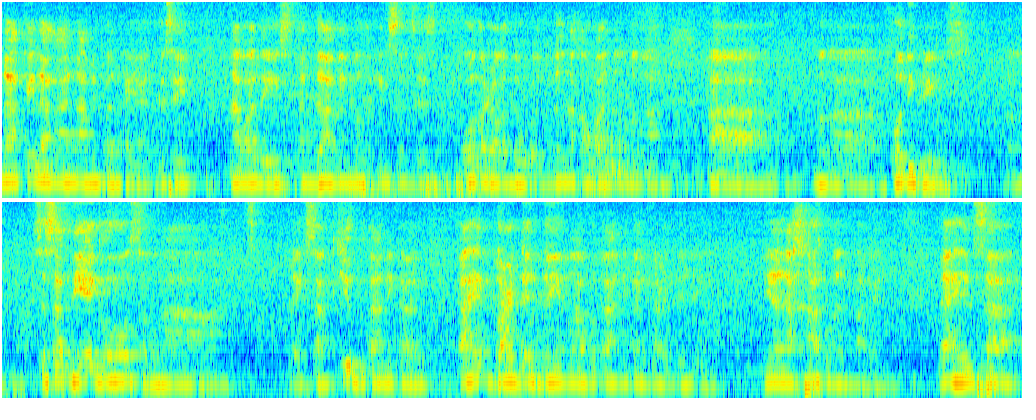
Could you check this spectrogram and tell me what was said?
na kailangan namin bantayan kasi nowadays, ang daming mga instances all around the world nang nakawan ng mga ah, mga holy grails. No? Sa San Diego, sa mga like sa Kew Botanical, kahit garden na yung mga botanical garden na yun, ninanakawan pa rin. Dahil sa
